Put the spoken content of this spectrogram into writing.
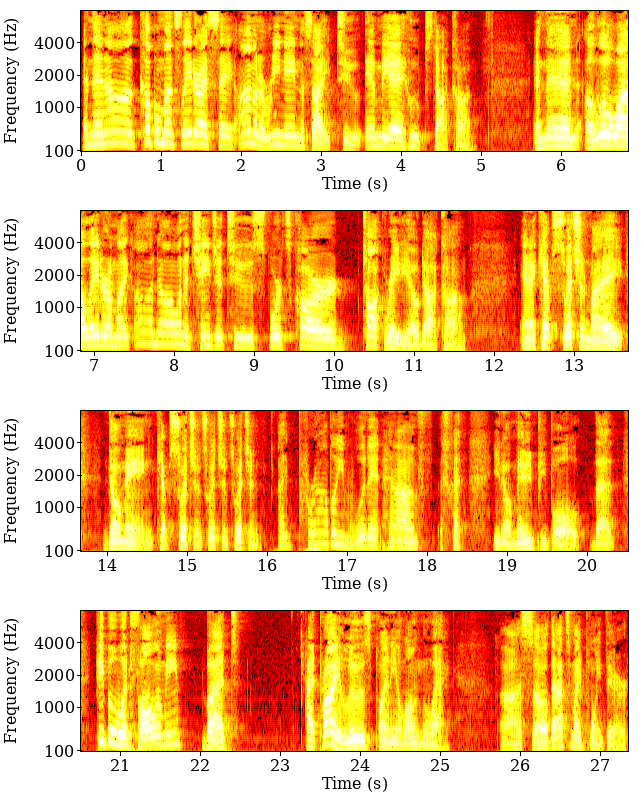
And then uh, a couple months later, I say, I'm going to rename the site to NBAHoops.com. And then a little while later, I'm like, oh no, I want to change it to sportscardtalkradio.com. And I kept switching my domain, kept switching, switching, switching. I probably wouldn't have, you know, many people that people would follow me, but I'd probably lose plenty along the way. Uh, so that's my point there,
